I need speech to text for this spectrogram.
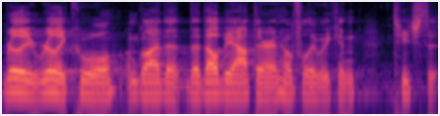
really really cool. I'm glad that, that they'll be out there, and hopefully we can teach the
